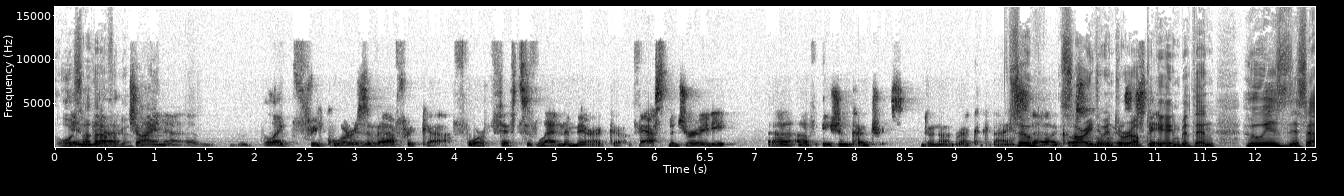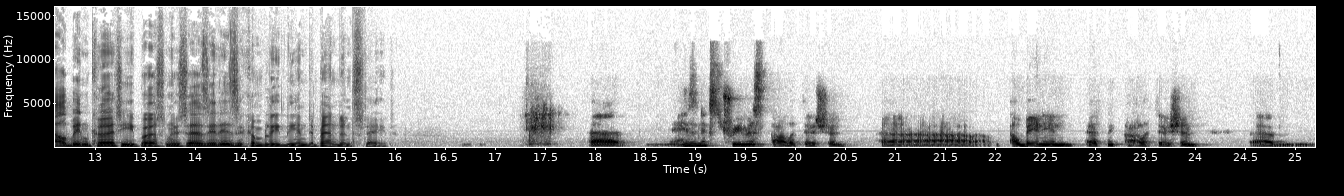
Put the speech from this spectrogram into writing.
or India, South Africa. China, um, like three quarters of Africa, four fifths of Latin America, vast majority uh, of Asian countries do not recognize. So, uh, sorry to interrupt again, but then who is this Albin Kurti person who says it is a completely independent state? Uh, he's an extremist politician, uh, Albanian ethnic politician um,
